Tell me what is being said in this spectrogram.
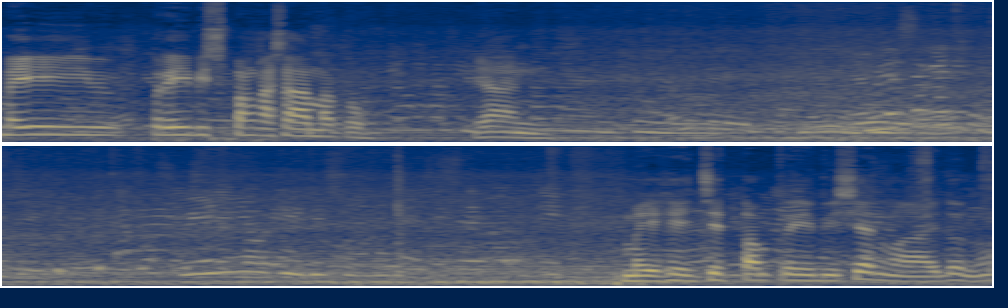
may previous pang kasama to. Yan. May headset pang previous yan mga idol, no?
